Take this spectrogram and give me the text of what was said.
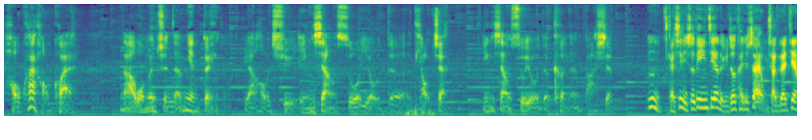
好快好快。那我们只能面对，然后去影响所有的挑战，影响所有的可能发生。嗯，感谢你收听今天的宇宙太极赛，我们下次再见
